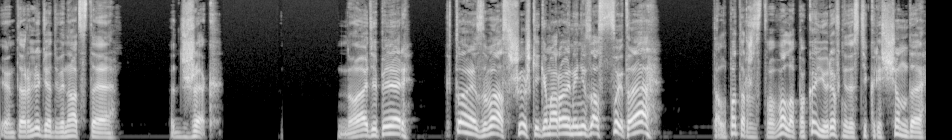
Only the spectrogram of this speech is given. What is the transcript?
Интерлюдия 12. Джек. «Ну а теперь, кто из вас шишки геморройный не засыт, а?» Толпа торжествовала, пока Юрёв не достиг крещенда,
